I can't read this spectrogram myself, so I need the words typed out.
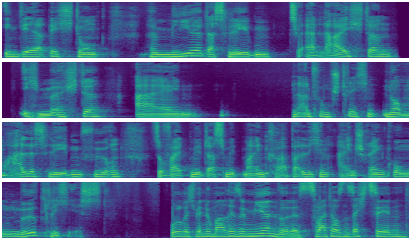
in der Richtung, äh, mir das Leben zu erleichtern. Ich möchte ein in Anführungsstrichen normales Leben führen, soweit mir das mit meinen körperlichen Einschränkungen möglich ist. Ulrich, wenn du mal resümieren würdest, 2016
